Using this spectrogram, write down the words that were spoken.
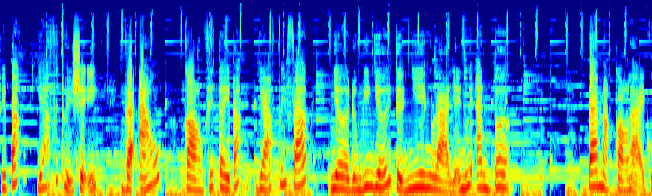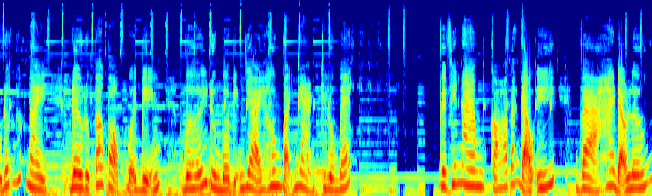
phía bắc giáp với Thụy Sĩ và Áo, còn phía tây bắc giáp với Pháp nhờ đường biên giới tự nhiên là dãy núi Alper. Ba mặt còn lại của đất nước này đều được bao bọc bởi biển với đường bờ biển dài hơn 7.000 km. Về phía nam có bán đảo Ý và hai đảo lớn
